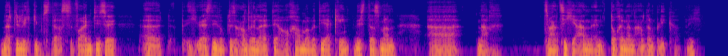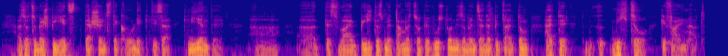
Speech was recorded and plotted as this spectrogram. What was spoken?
natürlich gibt es das. Vor allem diese, äh, ich weiß nicht, ob das andere Leute auch haben, aber die Erkenntnis, dass man äh, nach 20 Jahren ein, doch einen anderen Blick hat, nicht? Also zum Beispiel jetzt der schönste Kolik, dieser kniende. Äh, das war ein Bild, das mir damals zwar bewusst worden ist, aber in seiner Bedeutung heute nicht so gefallen hat.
